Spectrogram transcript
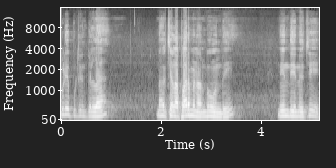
ఇప్పుడే పుట్టిన పిల్ల. నాకు చాలా అపారమైన అనుభవం ఉంది. నేను దీన్ని వచ్చి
